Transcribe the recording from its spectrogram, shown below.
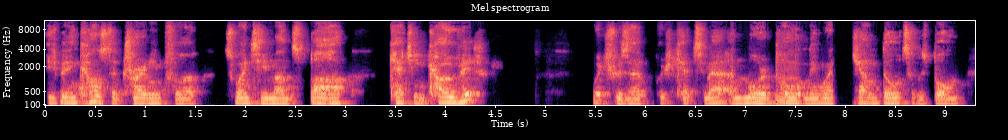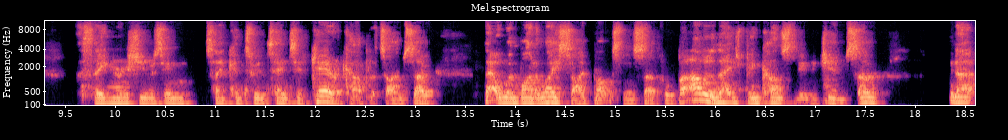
he's been in constant training for 20 months, bar catching COVID, which was a which kept him out. And more hmm. importantly, when his young daughter was born, Athena, and she was in taken to intensive care a couple of times. So that all went by the wayside, boxing and so forth. But other than that, he's been constantly in the gym. So, you know,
